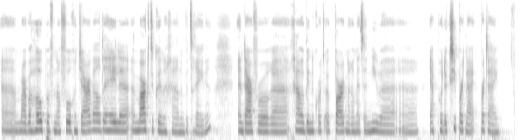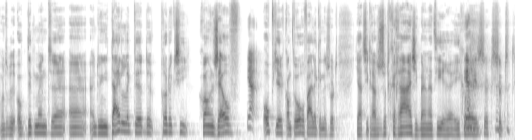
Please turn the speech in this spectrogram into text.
Uh, maar we hopen vanaf volgend jaar wel de hele markt te kunnen gaan betreden. En daarvoor gaan we binnenkort ook partneren met een nieuwe ja, productiepartij. Want op dit moment doen jullie tijdelijk de, de productie gewoon zelf ja. op je kantoor of eigenlijk in een soort, ja, het ziet eruit als een soort garage. Ik ben net hier, hier geweest, ja. een soort, soort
